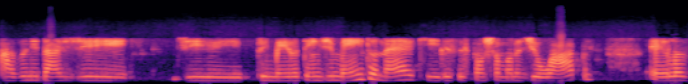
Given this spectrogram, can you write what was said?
as unidades de, de primeiro atendimento, né, que eles estão chamando de UAPs, elas,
